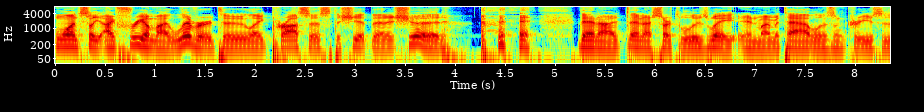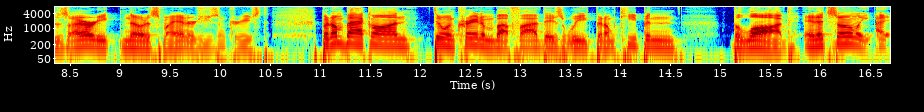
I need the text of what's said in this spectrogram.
once I free up my liver to like process the shit that it should, then I then I start to lose weight and my metabolism increases. I already noticed my energy's increased, but I'm back on doing kratom about five days a week. But I'm keeping the log, and it's only I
